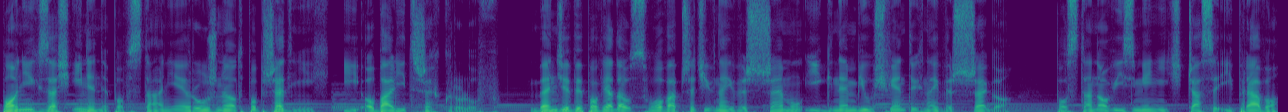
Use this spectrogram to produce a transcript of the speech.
Po nich zaś inny powstanie, różny od poprzednich i obali trzech królów. Będzie wypowiadał słowa przeciw Najwyższemu i gnębił świętych Najwyższego. Postanowi zmienić czasy i prawo,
